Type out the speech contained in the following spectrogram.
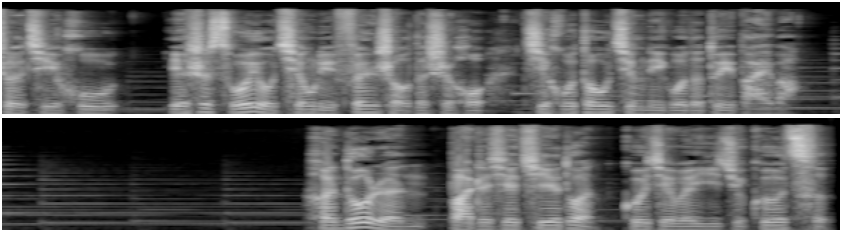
这几乎也是所有情侣分手的时候几乎都经历过的对白吧。很多人把这些阶段归结为一句歌词：“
